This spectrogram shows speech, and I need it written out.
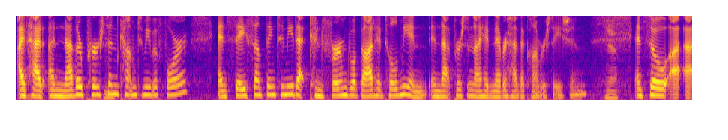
I've had another person come to me before and say something to me that confirmed what God had told me, and, and that person I had never had the conversation. Yeah. And so, I, I,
